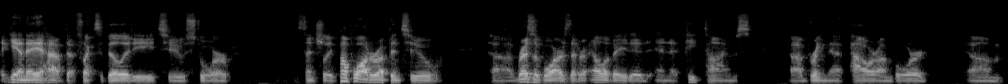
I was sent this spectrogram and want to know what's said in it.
again they have that flexibility to store essentially pump water up into uh, reservoirs that are elevated and at peak times uh, bring that power on board. Um,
